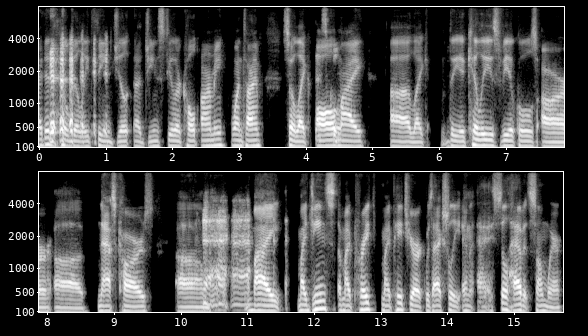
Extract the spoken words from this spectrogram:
I did a hillbilly themed uh, Gene Stealer cult army one time. So like That's all cool. my uh like the Achilles vehicles are uh NASCARs. Um my my jeans my pra- my patriarch was actually and I still have it somewhere.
